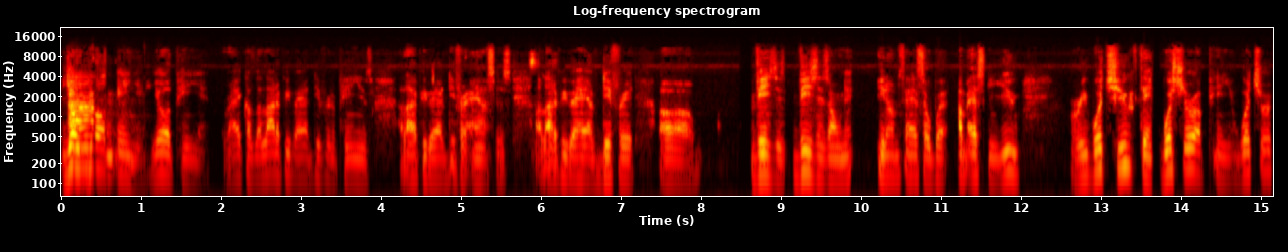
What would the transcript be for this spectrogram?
Your Um, your opinion, your opinion, right? Because a lot of people have different opinions. A lot of people have different answers. A lot of people have different uh, visions visions on it, You know what I'm saying? So, but I'm asking you, Marie, what you think? What's your opinion? What's your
